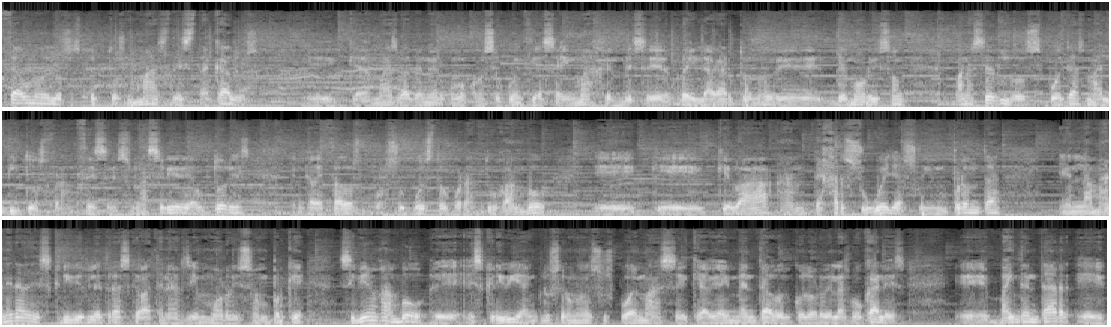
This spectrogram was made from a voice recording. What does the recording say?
Quizá uno de los aspectos más destacados, eh, que además va a tener como consecuencia esa imagen de ese rey lagarto ¿no? de, de Morrison, van a ser los poetas malditos franceses, una serie de autores encabezados por supuesto por Arthur Rimbaud, eh, que, que va a dejar su huella, su impronta en la manera de escribir letras que va a tener Jim Morrison, porque si bien Rimbaud eh, escribía incluso en uno de sus poemas eh, que había inventado el color de las vocales, eh, va a intentar eh,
